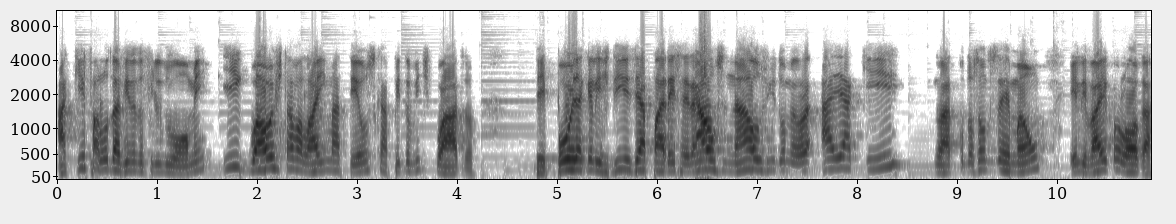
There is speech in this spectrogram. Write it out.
aqui falou da vinda do Filho do Homem, igual estava lá em Mateus capítulo 24. Depois daqueles dias aparecerá o sinal do Homem. Aí aqui, na condução do sermão, ele vai e coloca:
